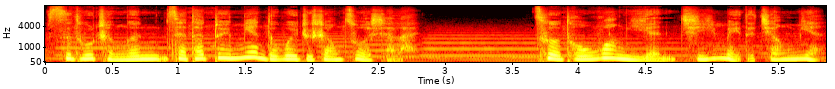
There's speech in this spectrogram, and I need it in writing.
司徒承恩在他对面的位置上坐下来，侧头望一眼极美的江面，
